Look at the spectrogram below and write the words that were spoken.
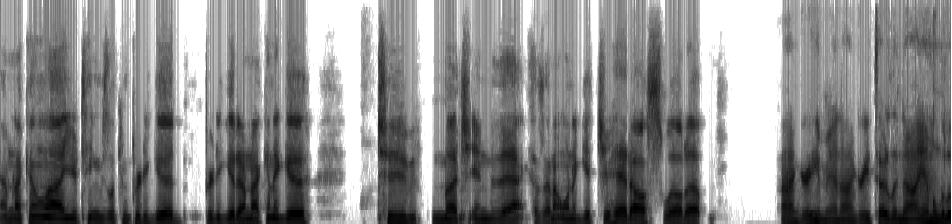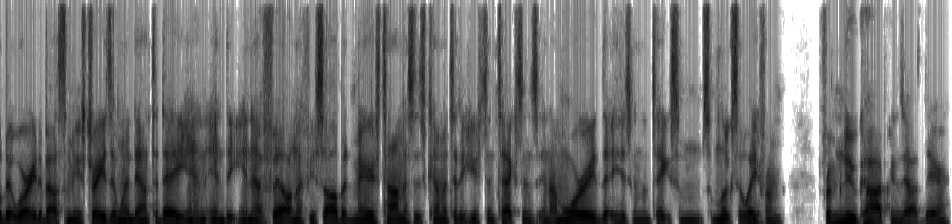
I'm not going to lie. Your team's looking pretty good. Pretty good. I'm not going to go too much into that because I don't want to get your head all swelled up. I agree, man. I agree totally. Now, I am a little bit worried about some of these trades that went down today in, in the NFL. I don't know if you saw, but Marius Thomas is coming to the Houston Texans, and I'm worried that he's going to take some some looks away from from Nuk Hopkins out there.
